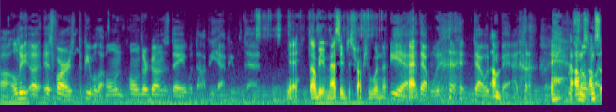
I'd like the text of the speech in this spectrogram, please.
Uh, uh, as far as the people that own own their guns, they would not be happy with that. Yeah, that would be a massive disruption, wouldn't it? Yeah, and, that would that would be um, bad. I'm, I'm so,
